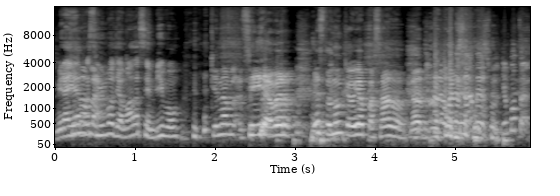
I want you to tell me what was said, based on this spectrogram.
Mira, ya recibimos llamadas en vivo. ¿Quién habla? Sí, a ver, esto nunca había pasado. No, no. buenas tardes, ¿qué vota?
